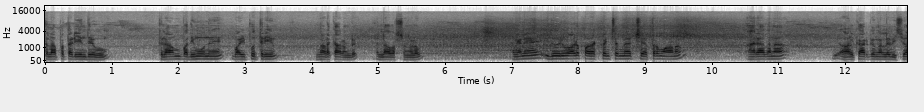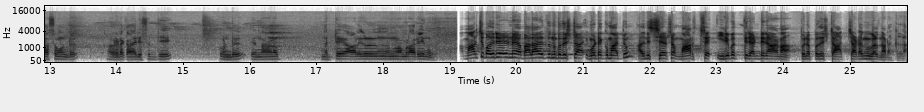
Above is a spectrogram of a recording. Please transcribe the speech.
തിലാപ്പത്തടിയന്തിരവും തിലാം പതിമൂന്നിന് വഴിപ്പുത്തിരിയും നടക്കാറുണ്ട് എല്ലാ വർഷങ്ങളും. അങ്ങനെ ഇത് ഒരുപാട് പഴക്കം ചെന്ന ക്ഷേത്രമാണ്. ആരാധന ആൾക്കാർക്ക് നല്ല വിശ്വാസമുണ്ട്. അവരുടെ കാര്യസിദ്ധി ഉണ്ട് എന്നാണ് മറ്റ് ആളുകളിൽ നിന്ന് നമ്മൾ അറിയുന്നത്. മാർച്ച് പതിനേഴിന് ബാലാലയത്ത് നിന്ന് പ്രതിഷ്ഠ ഇങ്ങോട്ടേക്ക് മാറ്റും. അതിനുശേഷം മാർച്ച് ഇരുപത്തിരണ്ടിനാണ് പുനഃപ്രതിഷ്ഠ ചടങ്ങുകൾ നടക്കുക.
